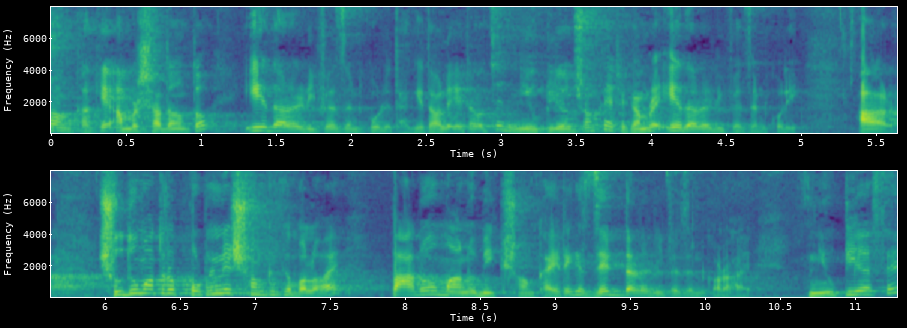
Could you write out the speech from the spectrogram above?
সংখ্যাকে আমরা সাধারণত এ দ্বারা রিপ্রেজেন্ট করে থাকি। তাহলে এটা হচ্ছে নিউক্লিয়ন সংখ্যা, এটাকে আমরা এ দ্বারা রিপ্রেজেন্ট করি। আর শুধুমাত্র প্রোটনের সংখ্যাকে বলা হয় পারমাণবিক সংখ্যা, এটাকে জেড দ্বারা রিপ্রেজেন্ট করা হয়। নিউক্লিয়াসে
